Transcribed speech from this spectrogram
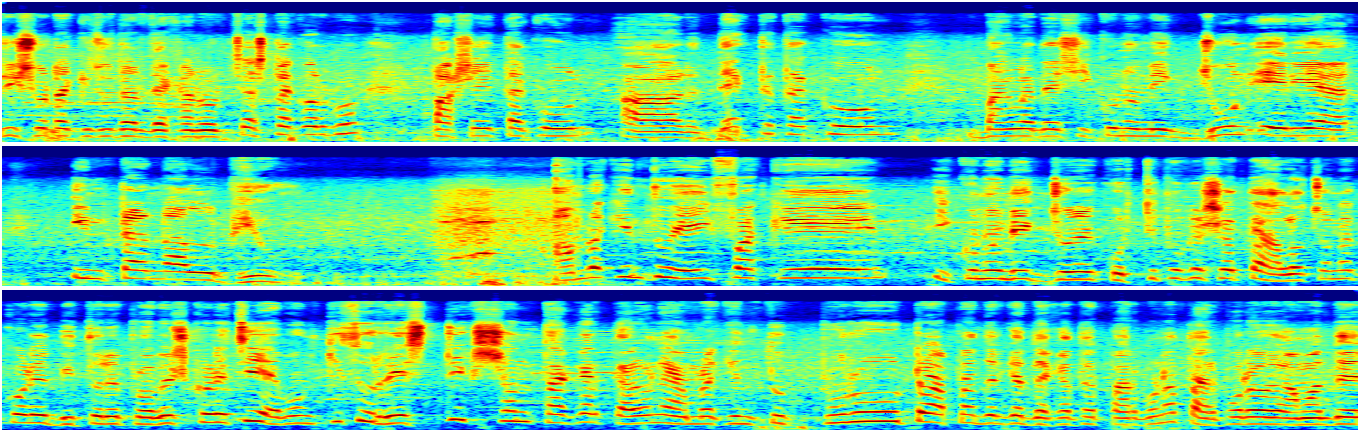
দৃশ্যটা কিছুটা দেখানোর চেষ্টা করব। পাশেই থাকুন আর দেখতে থাকুন বাংলাদেশ ইকোনমিক জুন এরিয়ার ইন্টারনাল ভিউ। আমরা কিন্তু এই ফাঁকে ইকোনমিক জোনের কর্তৃপক্ষের সাথে আলোচনা করে ভিতরে প্রবেশ করেছি এবং কিছু রেস্ট্রিকশন থাকার কারণে আমরা কিন্তু পুরোটা আপনাদেরকে দেখাতে পারব না। তারপরে আমাদের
